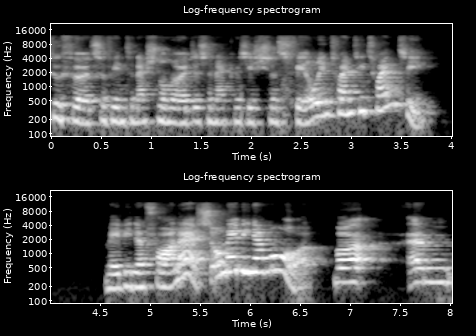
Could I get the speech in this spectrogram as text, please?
two thirds of international mergers and acquisitions fail in 2020. Maybe they're far less, or maybe they're more, but um,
